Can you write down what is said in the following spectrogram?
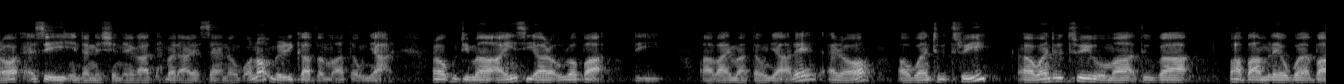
တော့ SAE international ကသတ်မှတ်ထားတဲ့စံနှုန်းပေါ့နော်အမေရိကဘက်မှာသုံးကြတယ်အဲ့တော့အခုဒီမှာ INC ကတော့ဥရောပဒီအပိုင်းမှာသုံးကြတယ်အဲ့တော့1 2 3 1 2 3ကိုမှသူကဘာပါမလဲ1ဘာ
